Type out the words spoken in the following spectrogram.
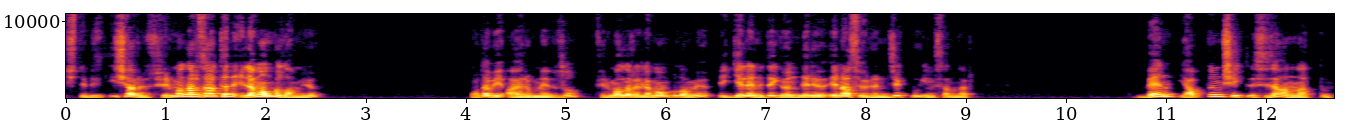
işte biz iş arıyoruz. Firmalar zaten eleman bulamıyor. O da bir ayrı mevzu. Firmalar eleman bulamıyor. E geleni de gönderiyor. E nasıl öğrenecek bu insanlar? Ben yaptığım şekli size anlattım.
